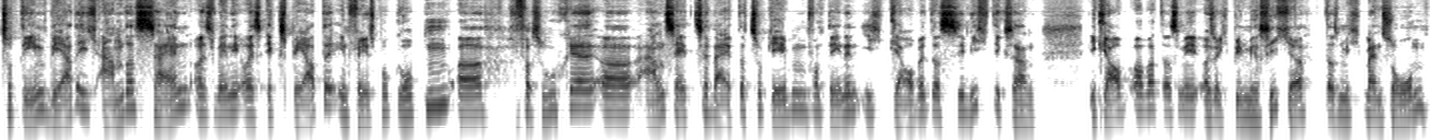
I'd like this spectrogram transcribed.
Zudem werde ich anders sein, als wenn ich als Experte in Facebook-Gruppen äh, versuche, äh, Ansätze weiterzugeben, von denen ich glaube, dass sie wichtig sind. Ich glaube aber, dass mich, also ich bin mir sicher, dass mich mein Sohn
